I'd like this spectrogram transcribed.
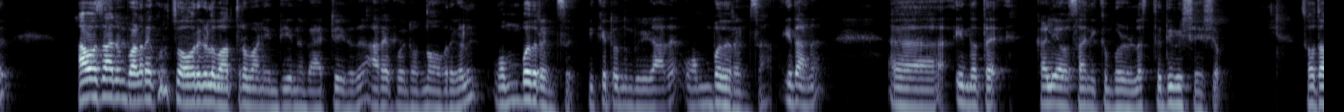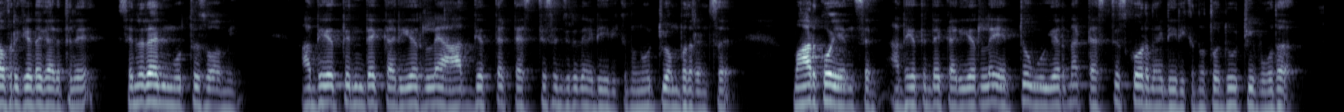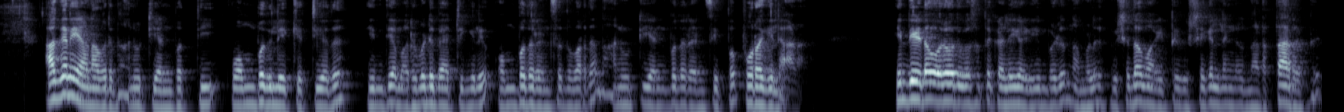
അവസാനം വളരെ കുറച്ച് ഓവറുകൾ മാത്രമാണ് ഇന്ത്യയിൽ നിന്ന് ബാറ്റ് ചെയ്തത്. ആറ് പോയിന്റ് ഒന്ന് ഓവറുകൾ ഒമ്പത് റൺസ് വിക്കറ്റൊന്നും വീഴാതെ ഒമ്പത് റൺസാണ് ഇതാണ് ഇന്നത്തെ കളി അവസാനിക്കുമ്പോഴുള്ള സ്ഥിതിവിശേഷം. സൗത്ത് ആഫ്രിക്കയുടെ കാര്യത്തിൽ സെനുരൻ മുത്തുസ്വാമി അദ്ദേഹത്തിന്റെ കരിയറിലെ ആദ്യത്തെ ടെസ്റ്റ് സെഞ്ചുറി നേടിയിരിക്കുന്നു നൂറ്റി ഒമ്പത് റൺസ്. മാർക്കോ എൻസൻ അദ്ദേഹത്തിന്റെ കരിയറിലെ ഏറ്റവും ഉയർന്ന ടെസ്റ്റ് സ്കോർ നേടിയിരിക്കുന്നു തൊണ്ണൂറ്റി മൂന്ന് അങ്ങനെയാണ് അവർ നാനൂറ്റി എൺപത്തി ഒമ്പതിലേക്ക് എത്തിയത്. ഇന്ത്യ മറുപടി ബാറ്റിങ്ങിൽ ഒമ്പത് റൺസ് എന്ന് പറഞ്ഞാൽ നാനൂറ്റി എൺപത് റൺസ് ഇപ്പോൾ പുറകിലാണ്. ഇന്ത്യയുടെ ഓരോ ദിവസത്തെ കളി കഴിയുമ്പോഴും നമ്മൾ വിശദമായിട്ട് വിശകലനങ്ങൾ നടത്താറുണ്ട്.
